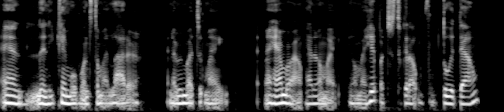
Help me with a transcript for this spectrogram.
And then he came over once to my ladder. And I remember I took my my hammer out, had it on my you know my hip. I just took it out and threw it down.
